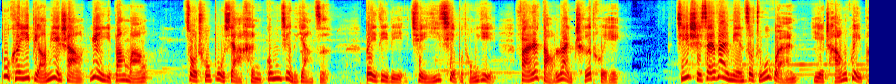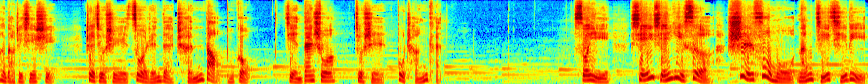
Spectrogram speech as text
不可以表面上愿意帮忙，做出部下很恭敬的样子，背地里却一切不同意，反而捣乱扯腿。即使在外面做主管，也常会碰到这些事。这就是做人的臣道不够，简单说就是不诚恳。所以，贤贤易色，事父母能竭其力。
